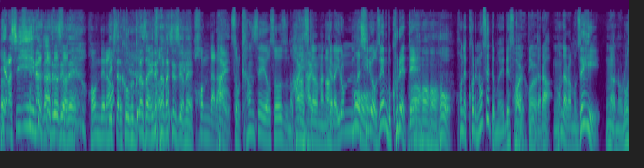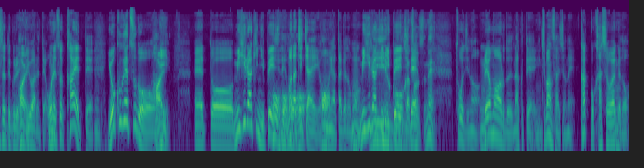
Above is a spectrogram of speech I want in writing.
いやらしいなんかあれですよね。そうそう。ほんでのできたら広告くださいみたいな話ですよね。ほんだら、はい。その完成予想図のパースから何からはいろんな資料を全部くれて、ほんでこれ載せてもええですかはいって言ったら、ほんだらもうぜひ、あの載せてくれって言われて、はい俺それ帰って、翌月号に、はい。えっと見開き2ページでまだちっちゃい本やったけども、うん。見開き2ページでですね当時のレオマワールドでなくて、一番最初ねかっこ歌唱やけど、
